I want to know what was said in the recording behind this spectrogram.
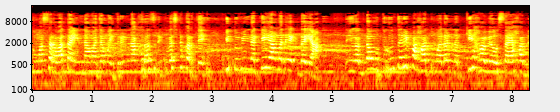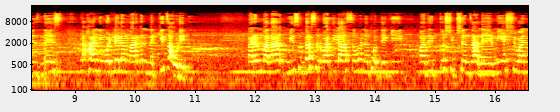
तुम्हा सर्वात ताईंना माझ्या मैत्रिणींना खरंच रिक्वेस्ट करते की नक्की यामध्ये एकदा या. एकदा उतरून तरी पहा तुम्हाला नक्की हा व्यवसाय हा बिझनेस हा निवडलेला मार्ग नक्कीच आवडेल. कारण मला मी सुद्धा सुरुवातीला असं म्हणत होते की माझं इतकं शिक्षण झालंय मी शिवण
